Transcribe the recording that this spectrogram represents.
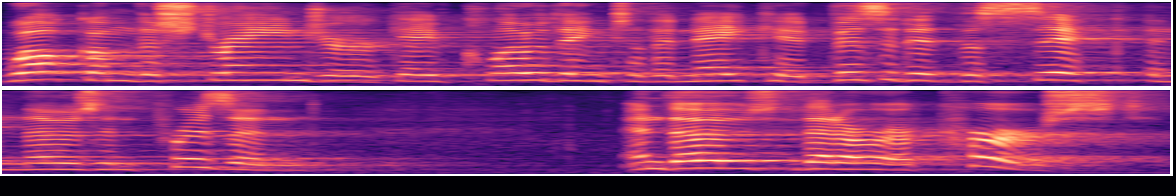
welcomed the stranger, gave clothing to the naked, visited the sick and those imprisoned. And those that are accursed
